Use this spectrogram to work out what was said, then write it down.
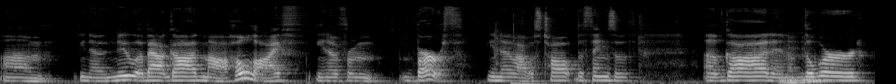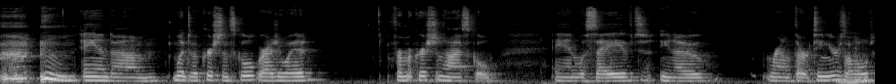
Um, you know, knew about God my whole life. You know, from birth. You know, I was taught the things of of God and of the Word, and um, went to a Christian school. Graduated from a Christian high school, and was saved. You know, around thirteen years old,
